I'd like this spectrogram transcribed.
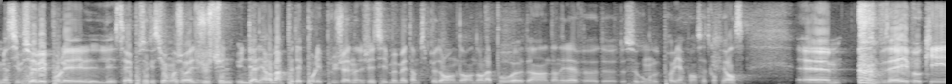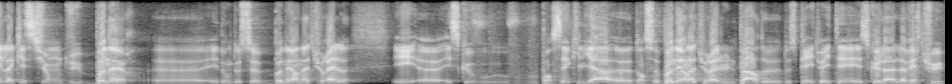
Merci Monsieur Abbé pour les, ces réponses aux questions. J'aurais juste une, dernière remarque peut-être pour les plus jeunes. J'ai essayé de me mettre un petit peu dans, la peau euh, d'un élève de, seconde ou de première pendant cette conférence. Euh, vous avez évoqué la question du bonheur euh, et donc de ce bonheur naturel et euh, est-ce que vous, pensez qu'il y a euh, dans ce bonheur naturel une part de, spiritualité? Est-ce que la, vertu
